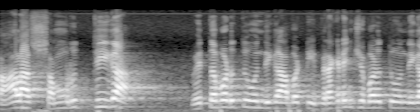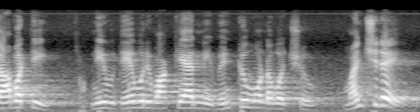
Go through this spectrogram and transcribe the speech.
చాలా సమృద్ధిగా విత్తబడుతూ ఉంది కాబట్టి ప్రకటించబడుతూ ఉంది కాబట్టి నీవు దేవుని వాక్యాన్ని వింటూ ఉండవచ్చు. మంచిదే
